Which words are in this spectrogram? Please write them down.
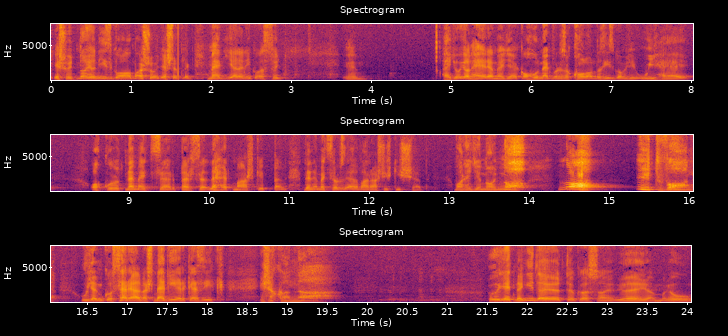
És hogy nagyon izgalmas, hogy esetleg megjelenik az, hogy ha egy olyan helyre megyek, ahol megvan ez a kaland, az izgalom, egy új hely, akkor ott nem egyszer, persze lehet másképpen, de nem egyszer az elvárás is kisebb. Van egy ilyen nagy, na, na, itt van. Ugye, amikor szerelmes megérkezik, és akkor na. Itt meg idejöttök, azt mondja, jöjjön, jó,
